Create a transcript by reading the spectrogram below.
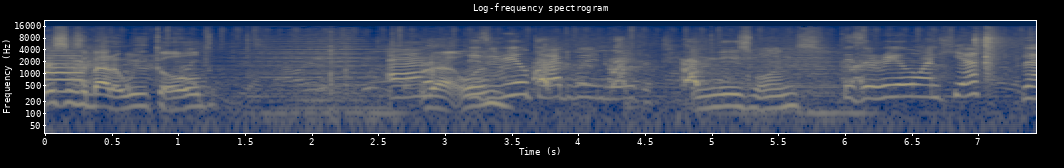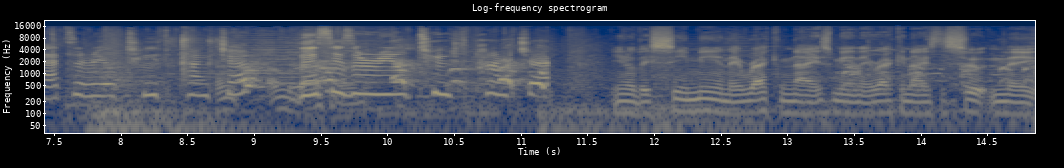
This is about a week old. And that There's a one. real blood wound. Where is it? And these ones. There's a real one here. That's a real tooth puncture. This is a real tooth puncture. you know, they see me and they recognize me and they recognize the suit and they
